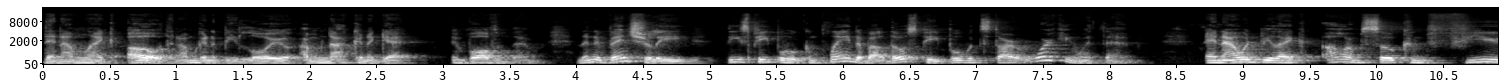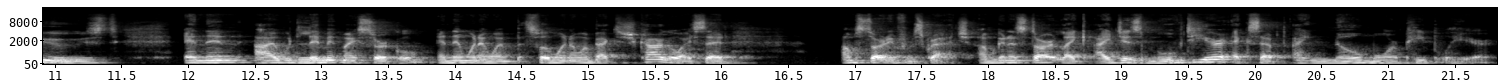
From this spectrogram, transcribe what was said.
then i'm like oh then i'm gonna be loyal i'm not gonna get involved with them. And then eventually, these people who complained about those people would start working with them. And I would be like, oh, I'm so confused. And then I would limit my circle. And then when I went, so when I went back to Chicago, I said, I'm starting from scratch. I'm going to start like I just moved here, except I know more people here.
